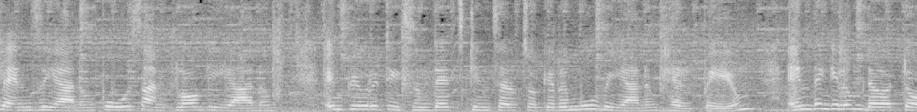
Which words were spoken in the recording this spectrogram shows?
ക്ലെൻസ് ചെയ്യാനും പോഴ്സ് അൺക്ലോഗ് ചെയ്യാനും ഇംപ്യൂരിറ്റീസും ഡെഡ് സ്കിൻ സെൽസ് ഒക്കെ റിമൂവ് ചെയ്യാനും ഹെൽപ്പ് ചെയ്യും. എന്തെങ്കിലും ഡേർട്ടോ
